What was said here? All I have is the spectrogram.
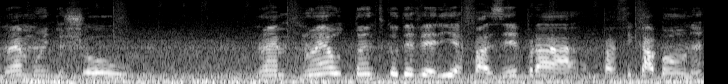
Não é muito show, não é, não é o tanto que eu deveria fazer pra, pra ficar bom, né?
